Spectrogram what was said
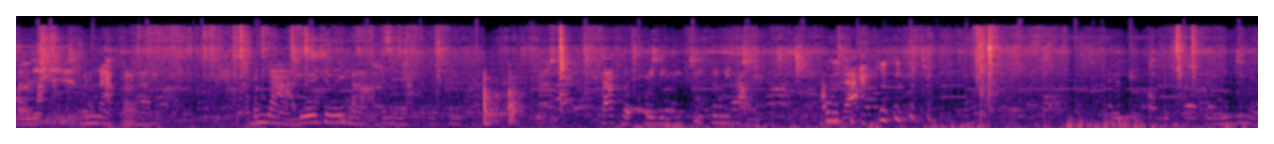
มันมันหนักนะคะแล้วมันหนาด้วยใช่ไหมคะมันหนักด้วยขึ้นช้าถ้าเกิดเคยลิงที่คิดที่ไม่ทำทำไม่ได้อันนี้ความเป็นแปลกในนี้นิดหน่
